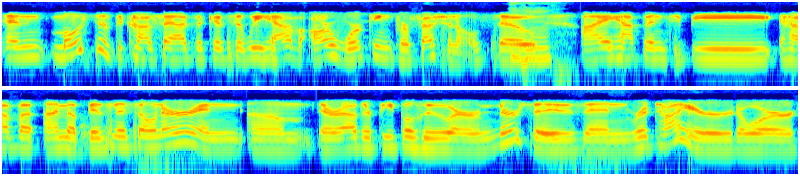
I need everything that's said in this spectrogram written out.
and most of the CASA advocates that we have are working professionals. So mm-hmm. I happen to be have a I'm a business owner, and um, there are other people who are nurses and retired or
